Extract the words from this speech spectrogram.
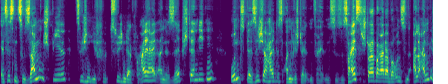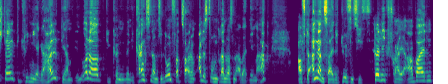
es ist ein Zusammenspiel zwischen, die, zwischen der Freiheit eines Selbstständigen und der Sicherheit des Angestelltenverhältnisses. Das heißt, Steuerberater bei uns sind alle angestellt, die kriegen ihr Gehalt, die haben ihren Urlaub, die können, wenn die krank sind, haben sie Lohnverzahlung, alles drum und dran, was ein Arbeitnehmer hat. Auf der anderen Seite dürfen sie völlig frei arbeiten.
